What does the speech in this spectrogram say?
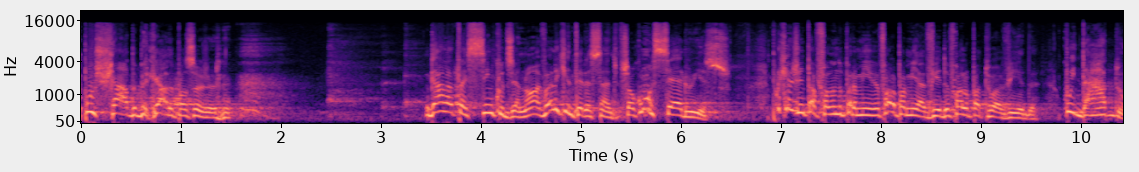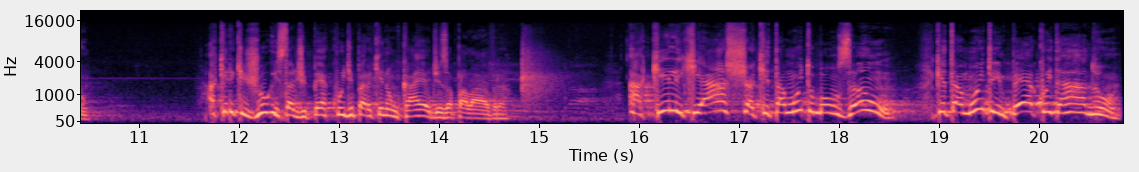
Puxado, obrigado, pastor Júlio. Gálatas 5,19, olha que interessante, pessoal, como é sério isso. Porque a gente está falando para mim, eu falo para a minha vida, eu falo para a tua vida. Cuidado. Aquele que julga estar de pé, cuide para que não caia, diz a palavra. Aquele que acha que está muito bonzão, que está muito em pé, cuidado.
